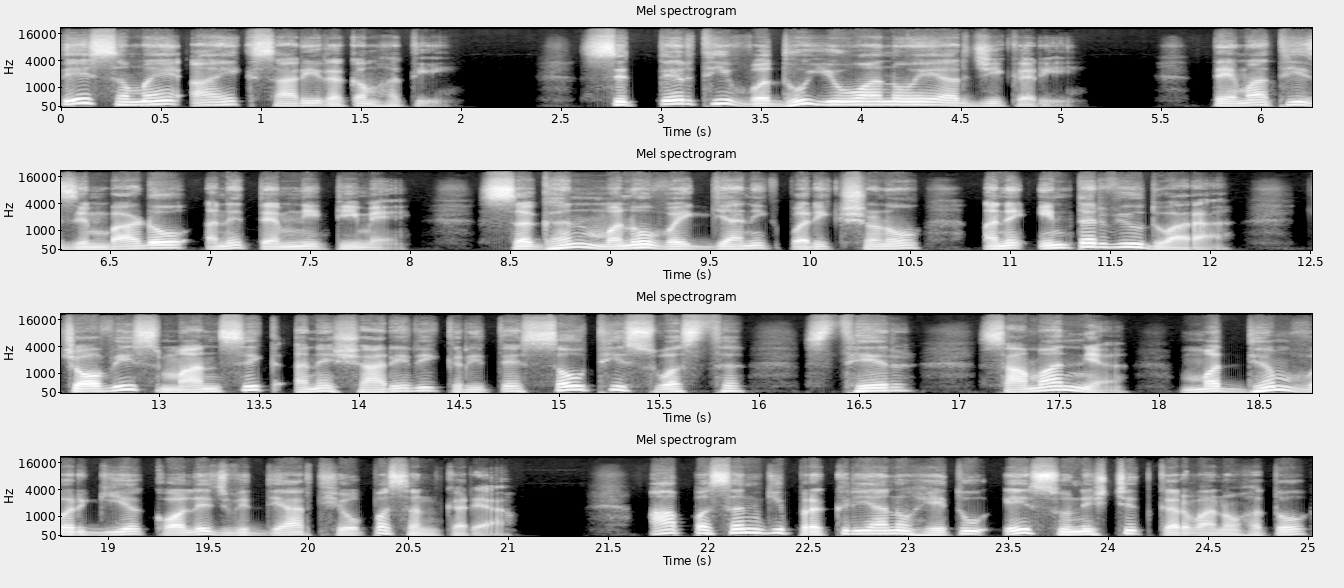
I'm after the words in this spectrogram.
તે સમયે આ એક સારી રકમ હતી. સિત્તેરથી વધુ યુવાનોએ અરજી કરી. તેમાંથી ઝિમ્બાડો અને તેમની ટીમે સઘન મનોવૈજ્ઞાનિક પરીક્ષણો અને ઇન્ટરવ્યૂ દ્વારા ચોવીસ માનસિક અને શારીરિક રીતે સૌથી સ્વસ્થ, સ્થિર, સામાન્ય, મધ્યમ વર્ગીય કોલેજ વિદ્યાર્થીઓ પસંદ કર્યા. આ પસંદગી પ્રક્રિયાનો હેતુ એ સુનિશ્ચિત કરવાનો હતો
